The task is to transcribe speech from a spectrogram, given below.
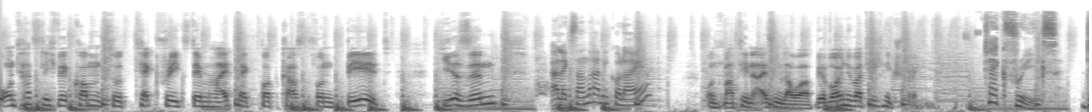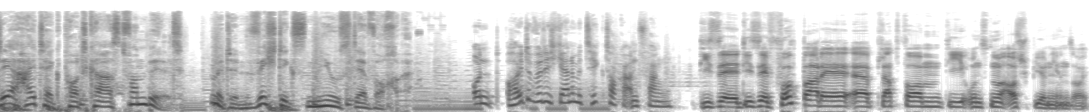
und herzlich willkommen zu Tech Freaks, dem Hightech-Podcast von Bild. Hier sind Alexandra Nikolai und Martin Eisenlauer. Wir wollen über Technik sprechen. Tech Freaks, der Hightech-Podcast von Bild mit den wichtigsten News der Woche. Und heute würde ich gerne mit TikTok anfangen. Diese, diese furchtbare äh, Plattform, die uns nur ausspionieren soll.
